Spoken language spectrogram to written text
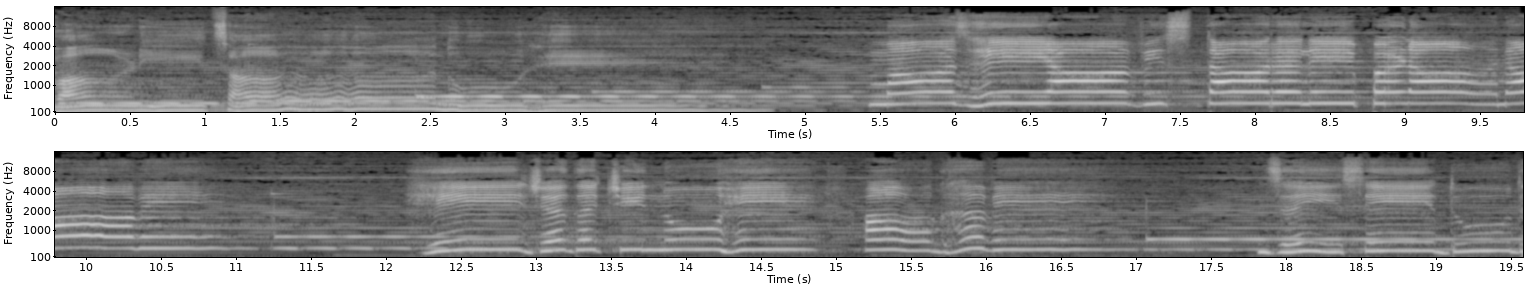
वाणीचा नोहे। माझे या विस्तारलेपणा नावे हे जगची नोहे आघवे जैसे दूध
